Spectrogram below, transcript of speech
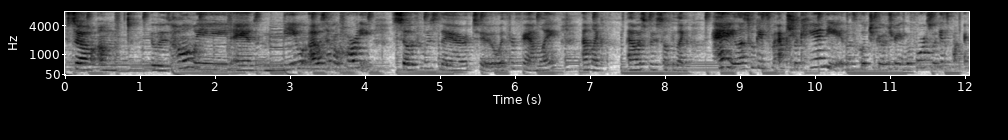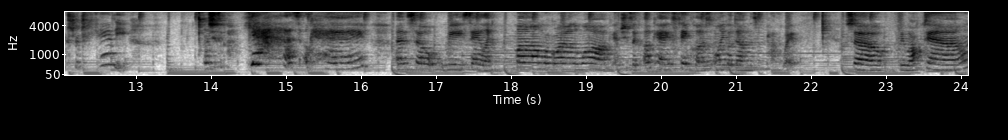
So um, it was Halloween, and me, I was having a party. Sophie was there too with her family, and like I always put Sophie like, "Hey, let's go get some extra candy, and let's go trick or treating before, so we get some extra candy." And she's like, "Yes, okay." And so we say like, "Mom, we're going on a walk," and she's like, "Okay, stay close. Only go down this pathway." So we walk down,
